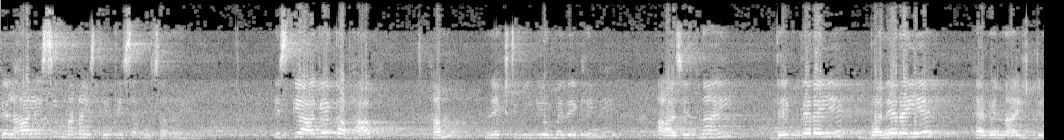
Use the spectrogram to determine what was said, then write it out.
फ़िलहाल इसी मना स्थिति से गुजर रहे हैं। इसके आगे का भाग हम नेक्स्ट वीडियो में देखेंगे। आज इतना ही। देखते रहिए, बने रहिए। हैव ए नाइस डे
